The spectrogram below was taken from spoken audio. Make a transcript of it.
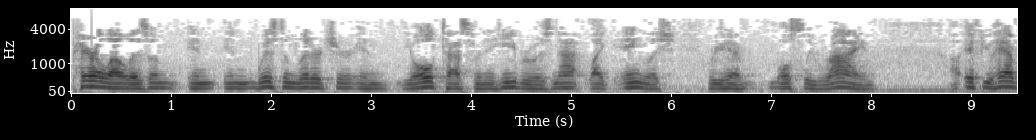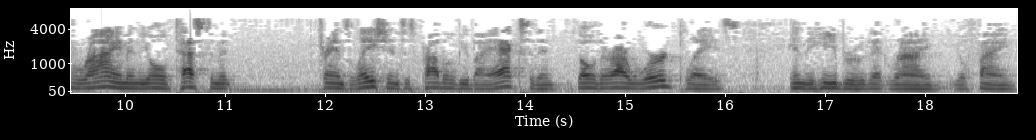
parallelism in, in wisdom literature in the Old Testament in Hebrew is not like English, where you have mostly rhyme. Uh, if you have rhyme in the Old Testament translations, it's probably by accident, though there are word plays in the Hebrew that rhyme, you'll find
